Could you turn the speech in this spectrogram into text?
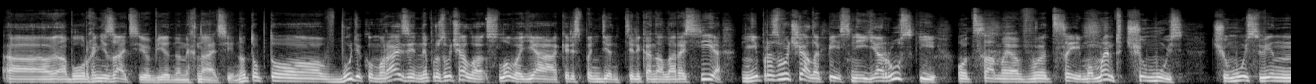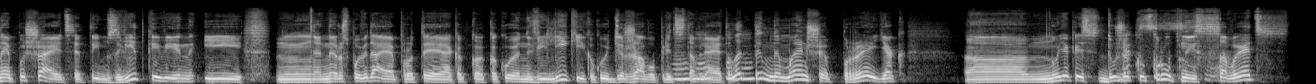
або Організації Об'єднаних Націй. Ну тобто, в будь-якому разі не прозвучало слово Я кореспондент телеканала Росія, не прозвучала пісні Я русський, от саме в цей момент чомусь. Чомусь він не пишається тим, звідки він, і не розповідає про те, як- який він великий, яку державу представляє. Але тим не менше, пре як е, ну, якийсь дуже Як крупний савець.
